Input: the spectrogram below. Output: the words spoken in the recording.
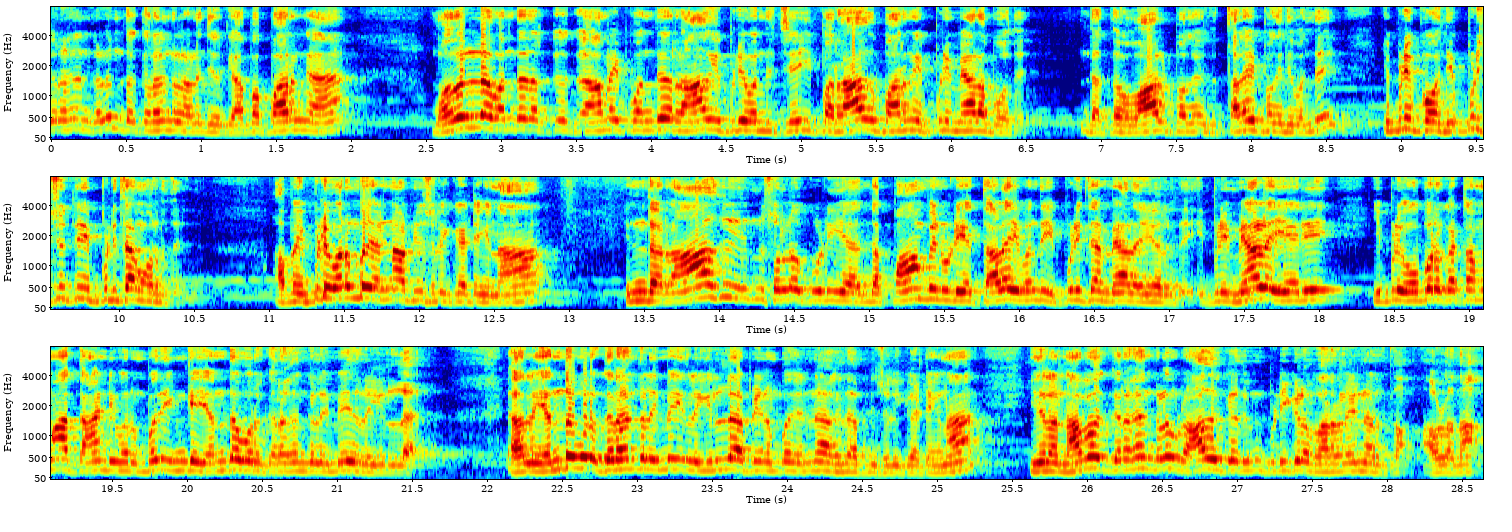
கிரகங்களும் இந்த கிரகங்கள் அடைஞ்சிருக்கு. அப்போ பாருங்கள் முதல்ல வந்த அமைப்பு வந்து ராகு இப்படி வந்துச்சு இப்போ ராகு பாருங்கள் இப்படி மேலே போகுது. இந்த த- வால் பகுதி தலைப்பகுதி வந்து இப்படி போகுது இப்படி சுற்றி இப்படி தான் வருது. அப்போ இப்படி வரும்போது என்ன அப்படின்னு சொல்லி கேட்டிங்கன்னா இந்த ராகுன்னு சொல்லக்கூடிய அந்த பாம்பினுடைய தலை வந்து இப்படி தான் மேலே ஏறுது. இப்படி மேலே ஏறி இப்படி ஒவ்வொரு கட்டமாக தாண்டி வரும்போது இங்கே எந்த ஒரு கிரகங்களுமே இதில் இல்லை. அதில் எந்த ஒரு கிரகங்களுமே இதில் இல்லை அப்படின்னும் போது என்ன ஆகுது அப்படின்னு சொல்லி கேட்டிங்கன்னா இதில் நவ கிரகங்களும் ராகுக்கு எதுவும் பிடிக்கல வரலைன்னு அர்த்தம். அவ்வளோதான்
